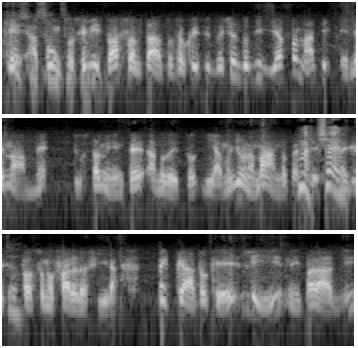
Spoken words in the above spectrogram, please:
che appunto si è visto assaltato da questi 200 bimbi affamati e le mamme giustamente hanno detto diamogli una mano perché Ma non è certo. che si possono fare la fila. Peccato che lì nei paraggi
